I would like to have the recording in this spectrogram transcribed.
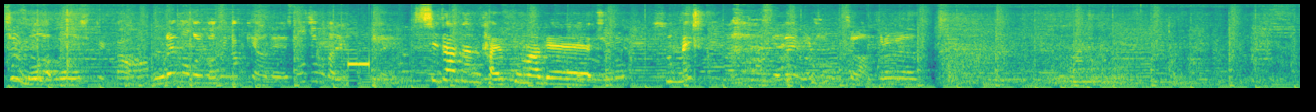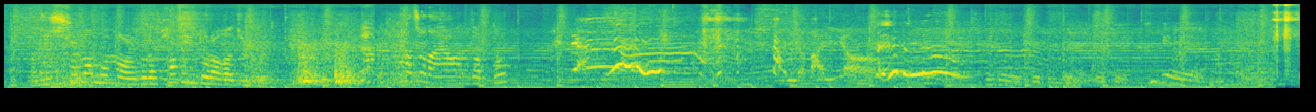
술 뭐가 먹고 싶을까? 오래 먹을 거 생각해야 돼. 소주로 달리 시작은 달콤하게 소맥? 소맥으로. 좋아. 그러면 아주 술만 보면 얼굴에 화색이 돌아가지고 타주나요 한 잔 또? 달려 달려 달려 달려 짠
